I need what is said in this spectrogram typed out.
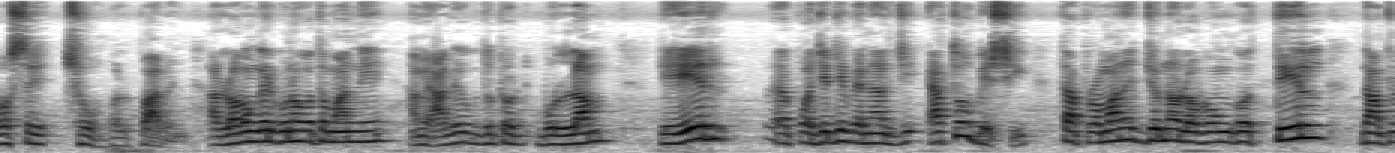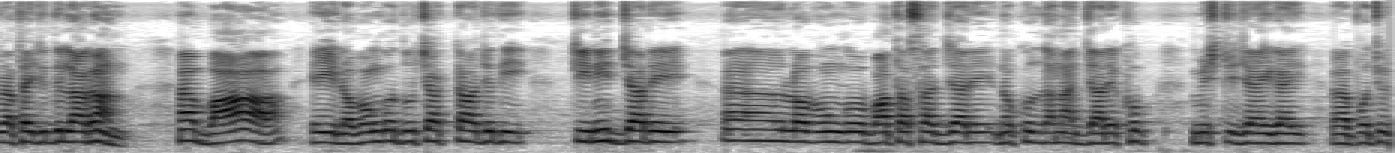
অবশ্যই সুফল পাবেন। আর লবঙ্গের গুণগত মান নিয়ে আমি আগেও দুটো বললাম, যে এর পজিটিভ এনার্জি এত বেশি তা প্রমাণের জন্য লবঙ্গ, তেল, দাঁত ব্যথায় যদি লাগান বা এই লবঙ্গ দু চারটা যদি চিনির জারে লবঙ্গ, বাতাসার জারে, নকুলদানার জারে, খুব মিষ্টি জায়গায় প্রচুর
